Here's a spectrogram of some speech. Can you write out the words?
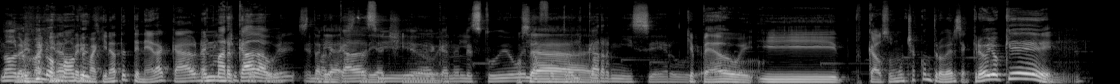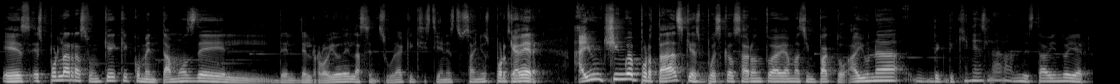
No, pero, no, no imagina- mames. pero imagínate tener acá una Enmarcada, güey. Estaría, Enmarcada estaría así, chido, acá en el estudio, O güey. sea, la foto del carnicero, güey. Qué pedo, güey. Y causó mucha controversia. Creo yo que Mm. es, es por la razón que, que comentamos del, del, del rollo de la censura que existía en estos años. Porque, a ver, hay un chingo de portadas que después causaron todavía más impacto. Hay una. ¿De, de quién es la banda? Estaba viendo ayer.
